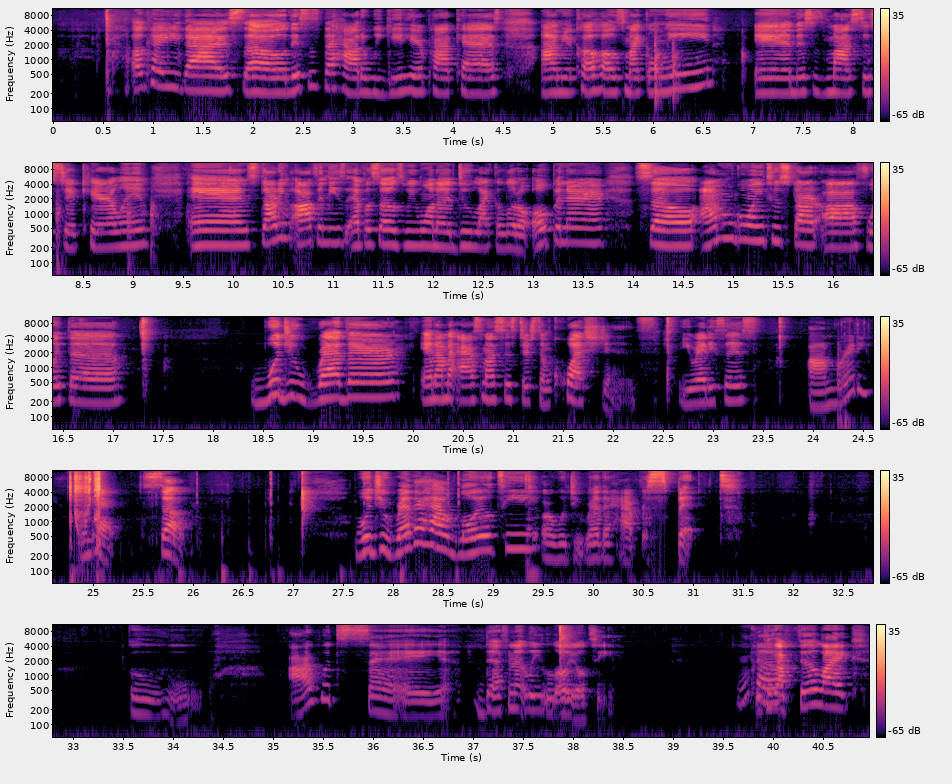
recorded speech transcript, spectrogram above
Okay, you guys. So this is the How Do We Get Here podcast. I'm your co-host Michaelene, and this is my sister Carolyn. And starting off in these episodes, we want to do like a little opener. So I'm going to start off with a Would you rather? And I'm gonna ask my sister some questions. You ready, sis? I'm ready. Okay. So would you rather have loyalty or would you rather have respect? Ooh, I would say definitely loyalty. Okay. Because I feel like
